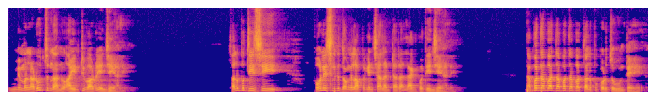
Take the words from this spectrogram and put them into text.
మిమ్మల్ని అడుగుతున్నాను ఆ ఇంటివాడు ఏం చేయాలి? తలుపు తీసి పోలీసులకు దొంగలు అప్పగించాలంటారా? లేకపోతే ఏం చేయాలి? దెబ్బ దెబ్బ దెబ్బ దెబ్బ తలుపు కొడుతూ ఉంటే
